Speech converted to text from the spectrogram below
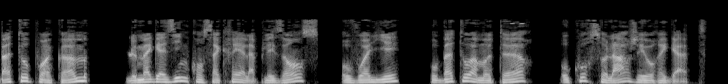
Bateau.com, le magazine consacré à la plaisance, aux voiliers, aux bateaux à moteur, aux courses au large et aux régates.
